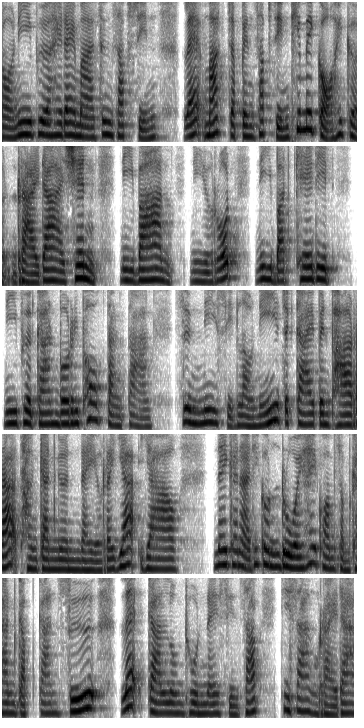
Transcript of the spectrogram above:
ก่อหนี้เพื่อให้ได้มาซึ่งทรัพย์สิน และมักจะเป็นทรัพย์สินที่ไม่ก่อให้เกิดรายได้ เช่นหนี้บ้านหนี้รถหนี้บัตรเครดิตหนี้เพื่อการบริโภคต่างๆ ซึ่งหนี้สินเหล่านี้จะกลายเป็นภาระทางการเงินในระยะยาว ในขณะที่คนรวยให้ความสำคัญกับการซื้อ และการลงทุนในสินทรัพย์ที่สร้างรายได้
